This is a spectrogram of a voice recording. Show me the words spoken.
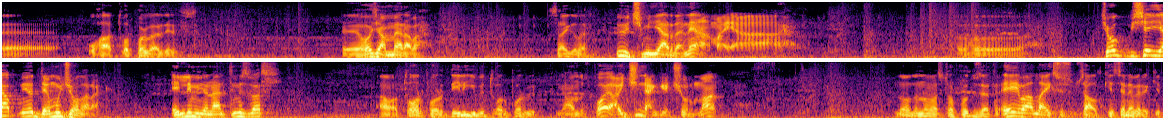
Ee, oha torpor verdi herif. Ee, hocam merhaba. Saygılar. 3 milyar da ne ama ya. Çok bir şey yapmıyor damage olarak. 50 milyon altimiz var. Ama torpor deli gibi torpor bir. Yalnız bayağı içinden geçiyorum lan. Ne olur ne olmaz torporu düzeltin. Eyvallah eksusum sağ ol. Kesene bereket.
